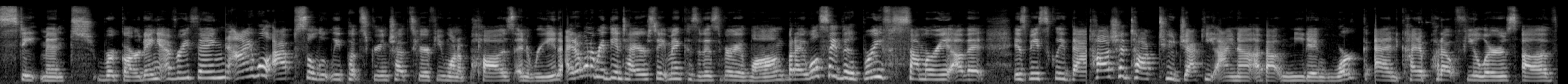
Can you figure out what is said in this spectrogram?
statement regarding everything. I will absolutely put screenshots here if you want to pause and read. I don't want to read the entire statement because it is very long, but I will say the brief summary of it is basically that Taj had talked to Jackie Aina about needing work and kind of put out feelers of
